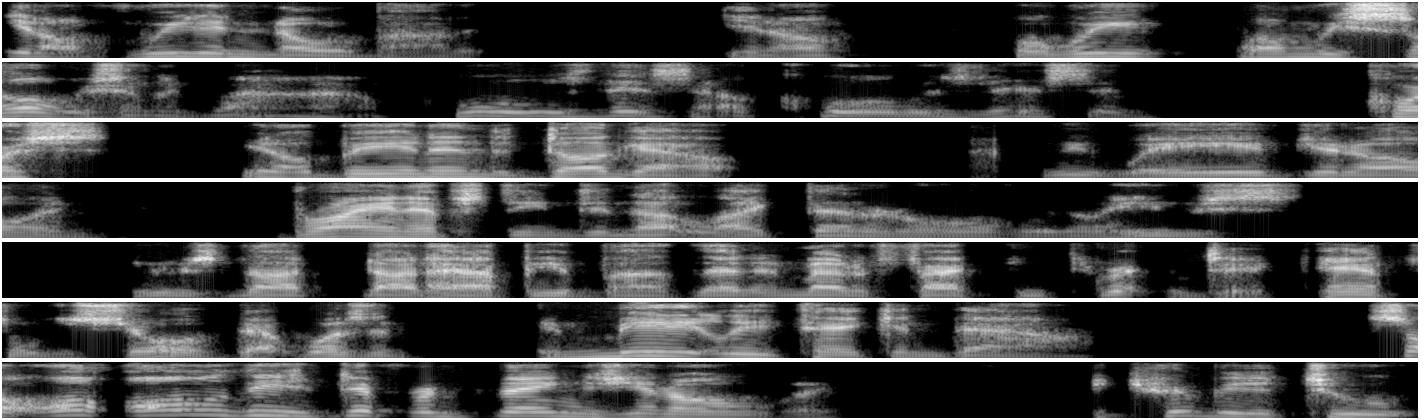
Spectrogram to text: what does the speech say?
you know, we didn't know about it, you know. But we, when we saw it, we said, like, "Wow, how cool is this? How cool is this?" And of course, you know, being in the dugout, we waved, you know. And Brian Epstein did not like that at all. You know, he was he was not not happy about that. And matter of fact, he threatened to cancel the show if that wasn't immediately taken down. So all, all of these different things, you know, contributed to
